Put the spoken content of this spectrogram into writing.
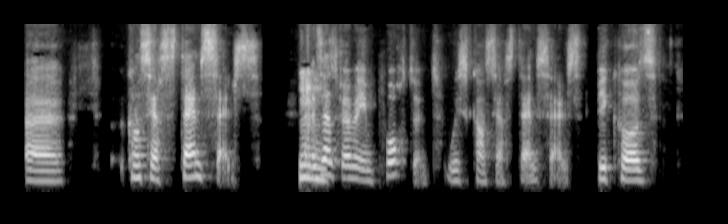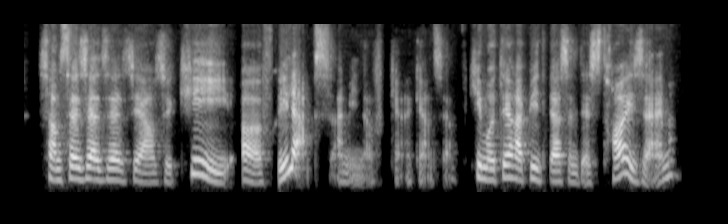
uh, cancer stem cells Mm. And that's very important with cancer stem cells because some say that they are the key of relapse, I mean, of cancer. Chemotherapy doesn't destroy them,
